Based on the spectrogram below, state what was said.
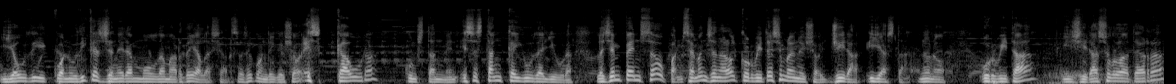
i jo ho dic, quan ho dic es genera molt de merder a les xarxes, eh, quan dic això. És caure constantment, és estar en caiguda lliure. La gent pensa, o pensem en general, que orbitar és simplement això, girar, i ja està. No, no. Orbitar i girar sobre la Terra,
